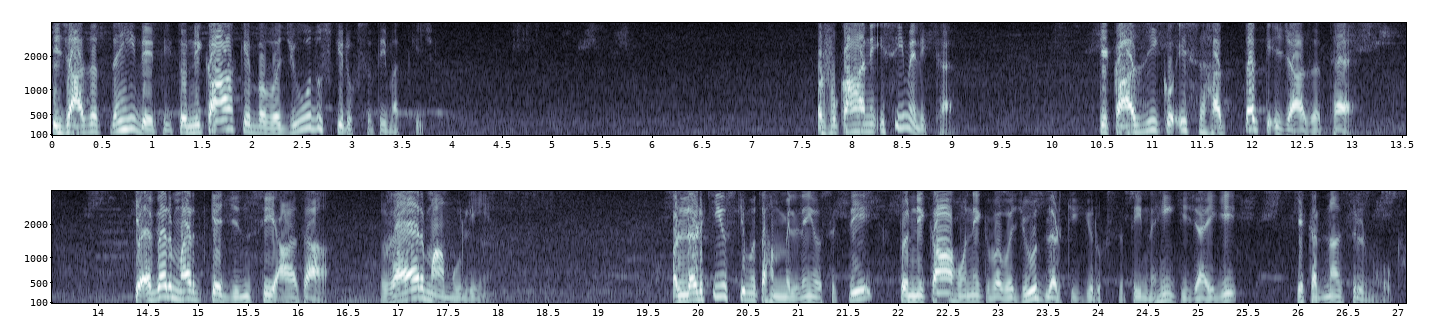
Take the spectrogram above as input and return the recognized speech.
اجازت نہیں دیتی تو نکاح کے باوجود اس کی رخصتی مت کیجیے۔ اور فکہ نے اسی میں لکھا ہے کہ قاضی کو اس حد تک اجازت ہے کہ اگر مرد کے جنسی اعضاء غیر معمولی ہیں اور لڑکی اس کی متحمل نہیں ہو سکتی، تو نکاح ہونے کے باوجود لڑکی کی رخصتی نہیں کی جائے گی، یہ کرنا ظلم ہوگا۔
